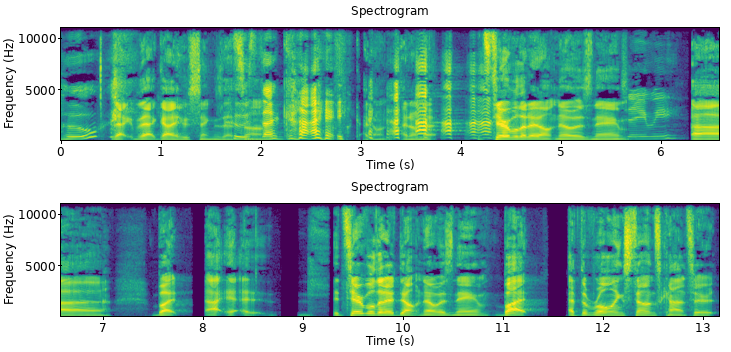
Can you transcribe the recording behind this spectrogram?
Who? That that guy who sings that Who's song. that guy? I don't I don't know. It's terrible that I don't know his name. Jamie. Uh, but I, I, it's terrible that I don't know his name. But at the Rolling Stones concert,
